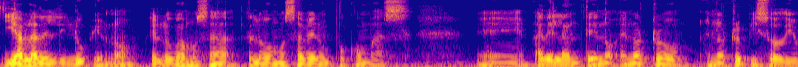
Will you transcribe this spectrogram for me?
y habla del diluvio no que lo vamos a lo vamos a ver un poco más eh, adelante en otro en otro episodio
